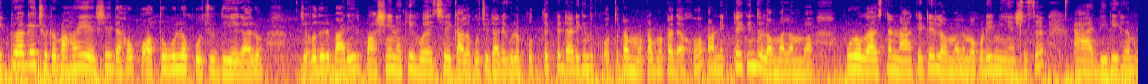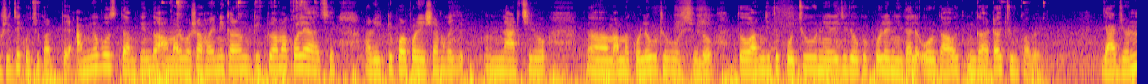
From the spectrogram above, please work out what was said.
একটু আগে ছোটো মা হয়ে এসে দেখো কতগুলো কচু দিয়ে গেল। যে ওদের বাড়ির পাশেই নাকি হয়েছে কালো কচু ডাঁড়িগুলো। প্রত্যেকটা ডাঁড়ি কিন্তু কতটা মোটা মোটা দেখো, অনেকটাই কিন্তু লম্বা লম্বা। পুরো গাছটা না কেটে লম্বা লম্বা করেই নিয়ে এসেছে। আর দিদি এখানে বসেছে কচু কাটতে। আমিও বসতাম, কিন্তু আমার বসা হয়নি কারণ একটু আমার কোলে আছে। আর একটু পর পর এসে আমাকে নাড়ছিল আমার কোলে উঠে বসছিল। তো আমি যদি কচু নেড়ে যদি ওকে কোলে নিই, তাহলে ওর গাও, গাটাও চুলকাবে। যার জন্য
